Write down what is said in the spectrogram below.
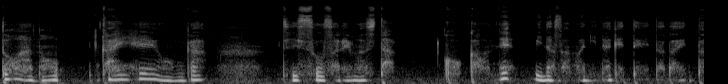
ドアの開閉音が実装されました。効果をね皆様に投げていただいた。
